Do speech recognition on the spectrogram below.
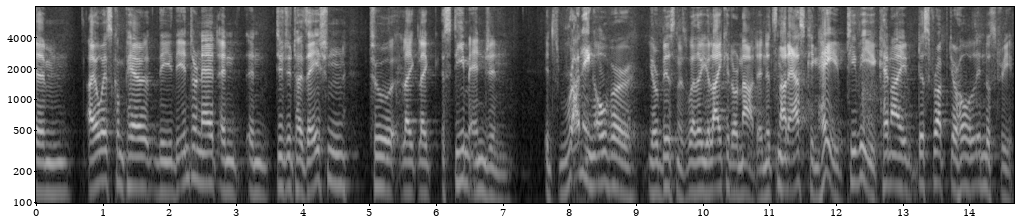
Um, I always compare the, the internet and, and digitization to like, like a steam engine it's running over your business, whether you like it or not. And it's not asking, hey, TV, can I disrupt your whole industry?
